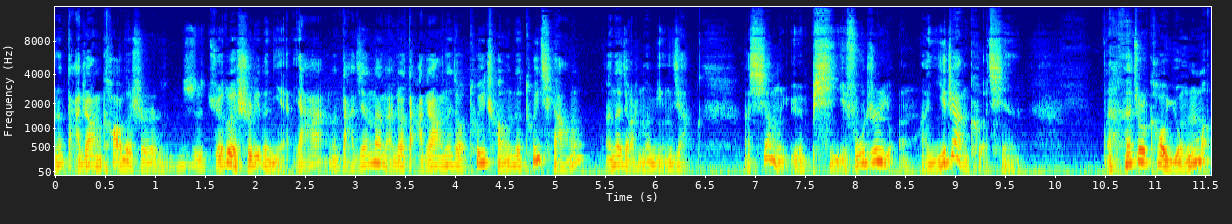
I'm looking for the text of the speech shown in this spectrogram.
那打仗靠的是是绝对实力的碾压，那打将那哪叫打仗？那叫推城，那推墙啊，那叫什么名将？啊，项羽匹夫之勇啊，一战可擒啊，就是靠勇猛。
